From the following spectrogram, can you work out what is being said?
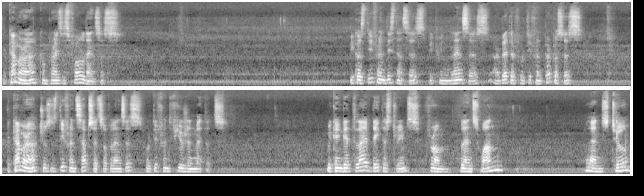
The camera comprises four lenses. Because different distances between lenses are better for different purposes, The camera chooses different subsets of lenses for different fusion methods. We can get live data streams from lens 1, lens 2,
